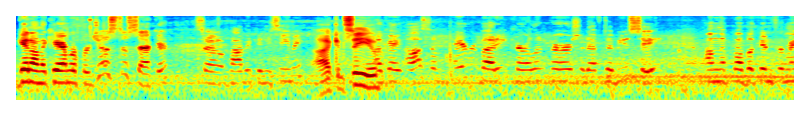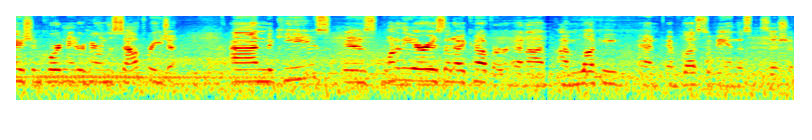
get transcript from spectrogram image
get on the camera for just a second. So, Bobby, can you see me? I can see you. Okay, awesome. Hey, everybody. Carolyn Parrish at FWC. I'm the Public Information Coordinator here in the South Region. And the Keys is one of the areas that I cover, and I'm, I'm lucky and, and blessed to be in this position.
